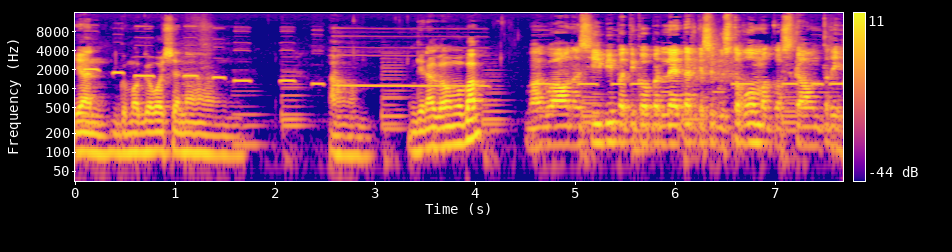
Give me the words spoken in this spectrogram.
Yan, gumagawa siya ng um, ginagawa mo, Bam? Magawa ako ng CV pati cover letter kasi gusto ko mag cross country.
